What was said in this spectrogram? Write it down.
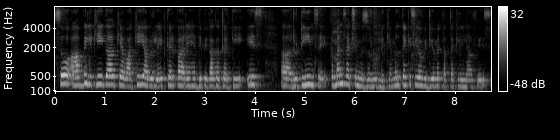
सो आप भी लिखिएगा क्या वाकई आप रिलेट कर पा रहे हैं दीपिका कक्कर की इस रूटीन से? कमेंट सेक्शन में ज़रूर लिखें। मिलते हैं किसी और वीडियो में, तब तक के लिए हाफिज़।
